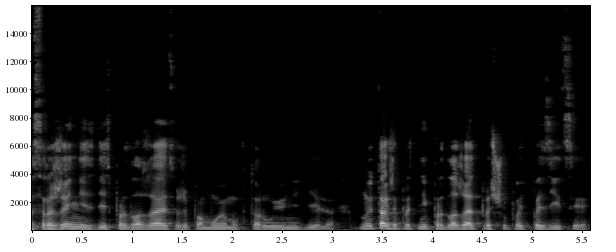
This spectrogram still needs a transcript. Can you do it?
ожесточенное сражение здесь продолжается уже, по-моему, вторую неделю. Ну и также противник продолжает прощупывать позиции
